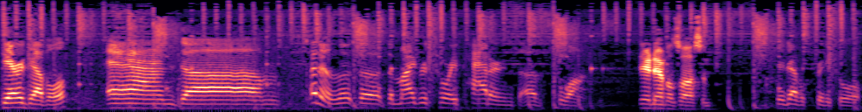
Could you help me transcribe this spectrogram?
Daredevil, and um, I don't know the, the the migratory patterns of swans. Daredevil's awesome. Daredevil's pretty cool.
